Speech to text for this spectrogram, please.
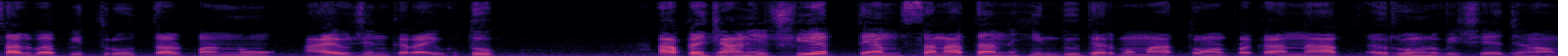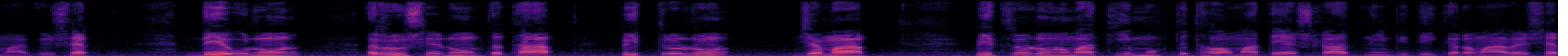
સર્વપિતૃ તર્પણનું આયોજન કરાયું હતું. આપણે જાણીએ છીએ તેમ સનાતન હિન્દુ ધર્મમાં ત્રણ પ્રકારના ઋણ વિશે જણાવવામાં આવ્યું છે. દેવ ઋણ ઋષિ ઋણ તથા પિતૃ ઋણ જેમાં પિતૃ ઋણમાંથી મુક્ત થવા માટે શ્રાદ્ધની વિધિ કરવામાં આવે છે.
